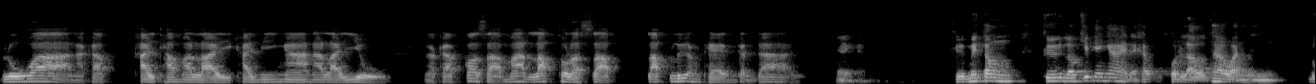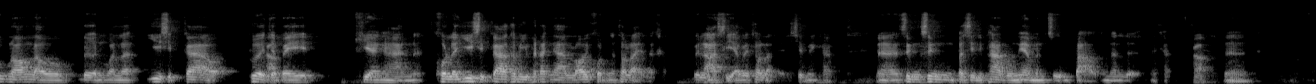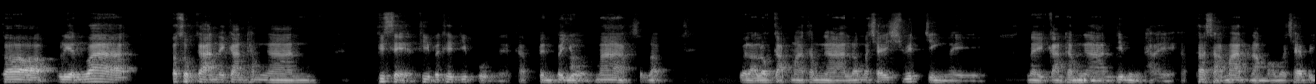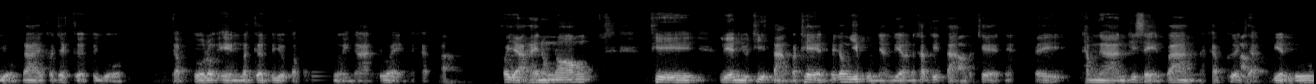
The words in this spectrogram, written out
รู้ว่านะครับ ใครทำอะไร ใครมีงานอะไรอยู่นะครับ ก็สามารถรับโทรศัพท์ รับเรื่องแทนกันได้ใช่ครับคือไม่ต้องคือเราคิดง่าย ๆ นะครับ คนเราถ้าวันหนึ่ง ลูกน้องเราเดินวันละยี่สิบเก้าเพื่อครัจะบไปเคลียร์งานคนละยี่สิบเก้าถ้ามีพนักงานร้อยคนก็เท่าไหร่ละครับ เวลาเสียไปเท่าไหร่ใช่ไหมครับนะซึ่งซึ่งประสิทธิภาพตรงเนี้ยมันสูญเปล่าทั้งนั้นเลยนะครับครับนะก็เรียนว่าประสบการณ์ในการทำงานพิเศษที่ประเทศญี่ปุ่นเนี่ยครับเป็นประโยชน์มากสำหรับเวลาเรากลับมาทำงานแล้วมาใช้ชีวิตจริงในในการทำงานที่เมืองไทยครับถ้าสามารถนำเอามาใช้ประโยชน์ได้ก็จะเกิดประโยชน์ กับตัวเราเองและเกิดประโยชน์กับหน่วยงานด้วยนะครับครับก็อยากให้น้องๆที่เรียนอยู่ที่ต่างประเทศ ไม่ต้องญี่ปุ่นอย่างเดียวนะครับ ที่ต่างประเทศเนี่ยไปทำงานพิเศษบ้างนะครับ เพื่อจะเรียนรู้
